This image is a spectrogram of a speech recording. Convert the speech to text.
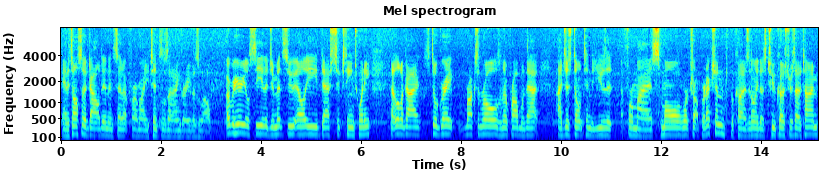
And it's also dialed in and set up for my utensils that I engrave as well. Over here you'll see the Genmitsu LE-1620. That little guy, still great, rocks and rolls, no problem with that. I just don't tend to use it for my small workshop production because it only does two coasters at a time.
